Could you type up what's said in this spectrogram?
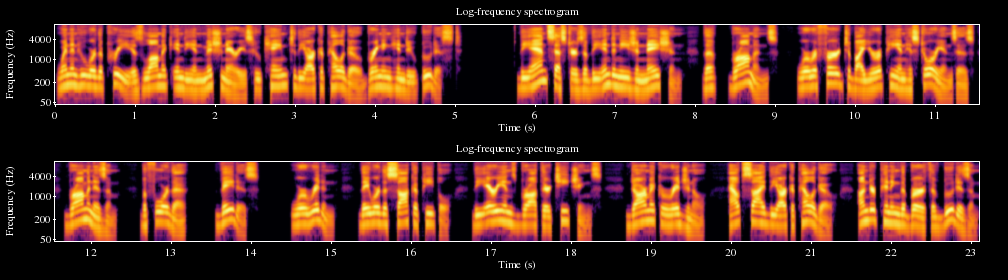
When and who were the pre-Islamic Indian missionaries who came to the archipelago bringing Hindu Buddhist? The ancestors of the Indonesian nation, the Brahmins, were referred to by European historians as Brahmanism. Before the Vedas were written, they were the Saka people. The Aryans brought their teachings, Dharmic original, outside the archipelago, underpinning the birth of Buddhism,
